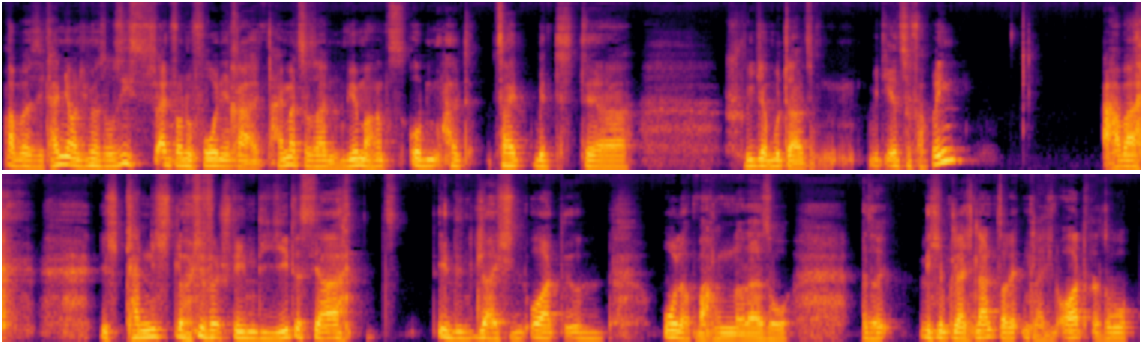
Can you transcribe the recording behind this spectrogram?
aber sie kann ja auch nicht mehr so, sie ist einfach nur froh, in ihrer Heimat zu sein und wir machen es, um halt Zeit mit der Schwiegermutter, also mit ihr zu verbringen. Aber ich kann nicht Leute verstehen, die jedes Jahr in den gleichen Ort Urlaub machen oder so. Also nicht im gleichen Land, sondern im gleichen Ort. Also,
